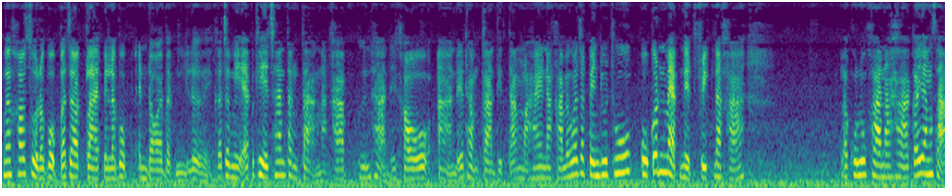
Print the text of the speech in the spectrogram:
เมื่อเข้าสู่ระบบก็จะกลายเป็นระบบ Android แบบนี้เลย ก็จะมีแอปพลิเคชันต่างๆ นะคะพื้นฐานที่เขาอ่านได้ทำการติดตั้งมาให้นะคะ ไม่ว่าจะเป็น YouTube Google Map Netflix นะคะ แล้วคุณลูกค้านะคะ ก็ยังสา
